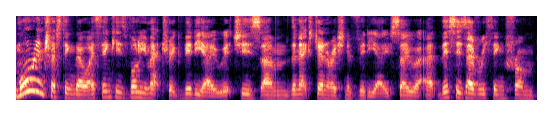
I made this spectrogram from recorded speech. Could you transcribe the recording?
More interesting, though, I think, is volumetric video, which is um, the next generation of video. So uh, this is everything from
